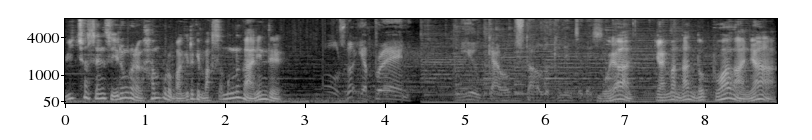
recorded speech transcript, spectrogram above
위쳐 센스 이런 거를 함부로 막 이렇게 막 써먹는 거 아닌데 Balls, not your brain. And you, Geralt, start looking into this. 뭐야 야 임마 난너 부하가 아니야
